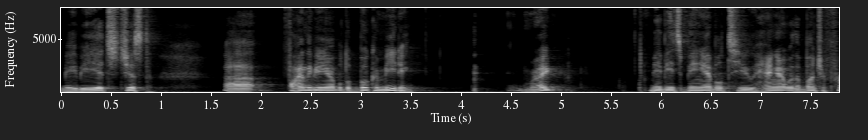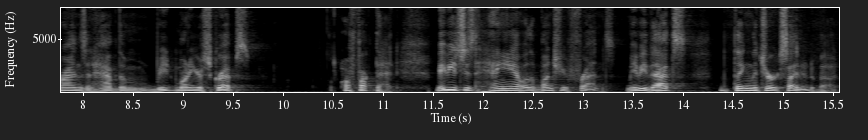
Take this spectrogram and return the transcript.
Maybe it's just uh, finally being able to book a meeting, right? Maybe it's being able to hang out with a bunch of friends and have them read one of your scripts. Or fuck that. Maybe it's just hanging out with a bunch of your friends. Maybe that's the thing that you're excited about.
